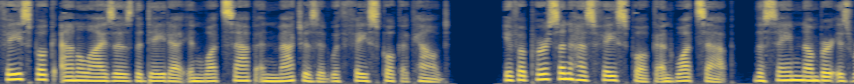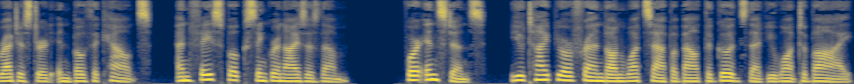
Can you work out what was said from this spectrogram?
Facebook analyzes the data in WhatsApp and matches it with Facebook account. If a person has Facebook and WhatsApp, the same number is registered in both accounts, and Facebook synchronizes them. For instance, you type your friend on WhatsApp about the goods that you want to buy,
